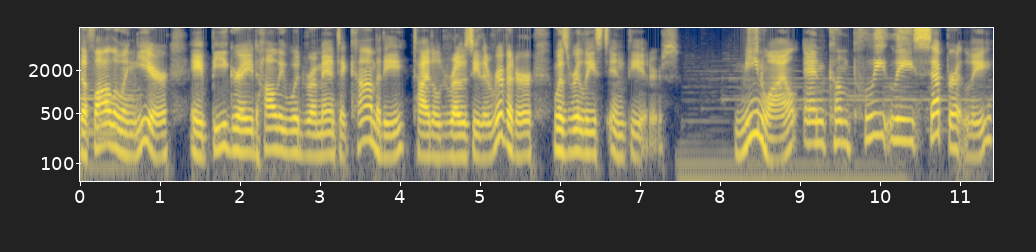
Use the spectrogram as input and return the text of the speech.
The following year, a B grade Hollywood romantic comedy titled Rosie the Riveter was released in theaters. Meanwhile, and completely separately,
